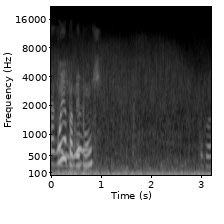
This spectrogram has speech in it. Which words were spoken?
On arrive, Oh, y a pas de réponse. c'est quoi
